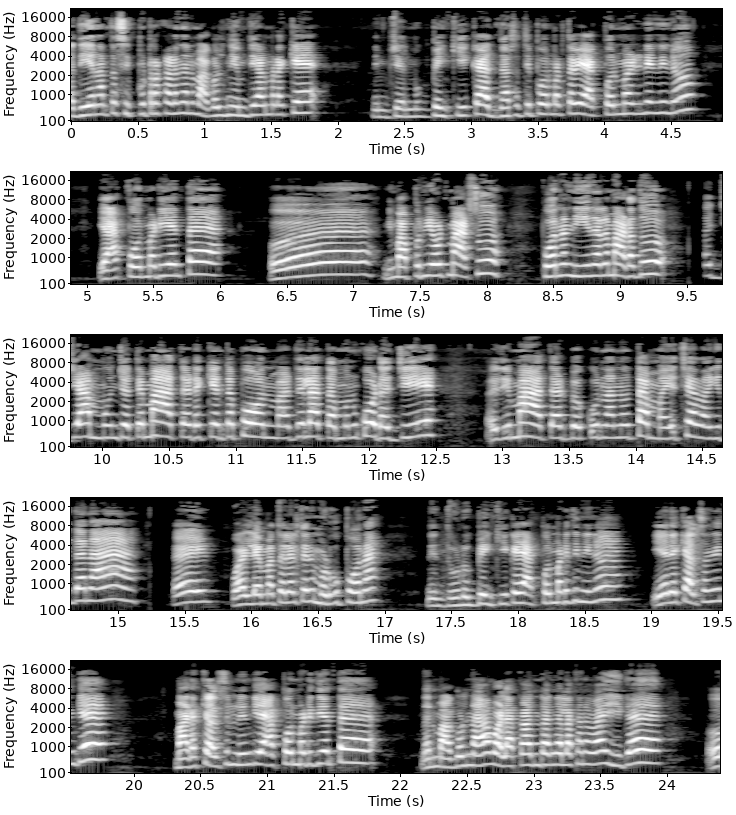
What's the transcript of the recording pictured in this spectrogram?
ಅದೇನಂತ ಸಿಕ್ಬಿಟ್ರ ಕಡೆ ನನ್ನ ಮಗಳು ನಿಮ್ದು ಯಾರು ಮಾಡಕ್ಕೆ? ನಿಮ್ಮ ಜನ್ಮಕ್ಕೆ ಬೆಂಕಿಕ ಹದಿನಾರು ಸತಿ ಫೋನ್ ಮಾಡ್ತಾವೆ, ಯಾಕೆ ಫೋನ್ ಮಾಡಿನಿ ನೀನು? ಯಾಕೆ ಫೋನ್ ಮಾಡಿ ಅಂತ? ಓ, ನಿಮ್ಮ ಅಪ್ಪನಿಗೆ ಒಟ್ಟು ಮಾಡಿಸು. ಫೋನ ನೀನೆಲ್ಲ ಮಾಡೋದು? ಅಜ್ಜಿ, ಅಮ್ಮನ ಜೊತೆ ಮಾತಾಡಕ್ಕೆ ಅಂತ ಫೋನ್ ಮಾಡ್ದಿಲ್ಲ, ತಮ್ಮನ ಕೊಡಜ್ಜಿ. ಅಜ್ಜಿ ಮಾತಾಡ್ಬೇಕು, ನಾನು ತಮ್ಮಯ್ಯ ಚೆನ್ನಾಗಿದ್ದಾನ ಏಯ್, ಒಳ್ಳೆ ಮಾತಲ್ಲ ಹೇಳ್ತೇನೆ ಮುಡುಗು ಫೋನ ನಿನ್ ದುಡುಗ್ ಬೆಂಕಿ ಕೈ ಯಾಕೆ ಫೋನ್ ಮಾಡಿದಿ ನೀನು? ಏನೇ ಕೆಲಸ ನಿನ್ಗೆ? ಮಾಡೋ ಕೆಲಸ ನಿನ್ಗೆ ಯಾಕೆ ಫೋನ್ ಮಾಡಿದಿ ಅಂತ? ನನ್ನ ಮಗಳನ್ನ ಒಳಕ ಅಂದಂಗಲ್ಲ ಈಗ. ಓ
